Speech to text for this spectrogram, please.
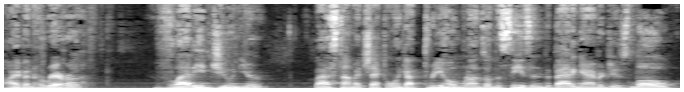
Ivan Herrera, Vladdy Jr., last time I checked, only got three home runs on the season. The batting average is low.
